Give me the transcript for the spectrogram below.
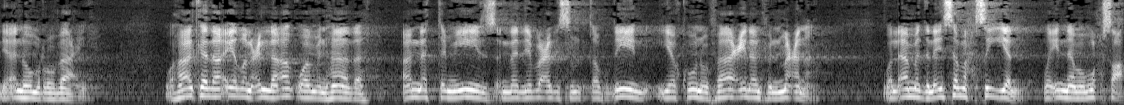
لأنه من رباعي. وهكذا أيضا علة أقوى من هذا أن التمييز الذي بعد اسم التفضيل يكون فاعلا في المعنى والأمد ليس محصيا وإنما محصى.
